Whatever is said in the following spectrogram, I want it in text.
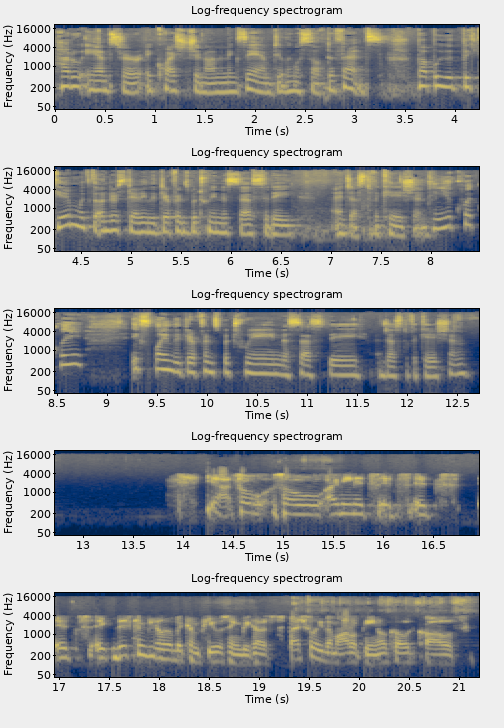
how to answer a question on an exam dealing with self defense. But we would begin with understanding the difference between necessity and justification. Can you quickly explain the difference between necessity and justification? Yeah, so so I mean it's it's it's it's it, this can be a little bit confusing because especially the model penal code calls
